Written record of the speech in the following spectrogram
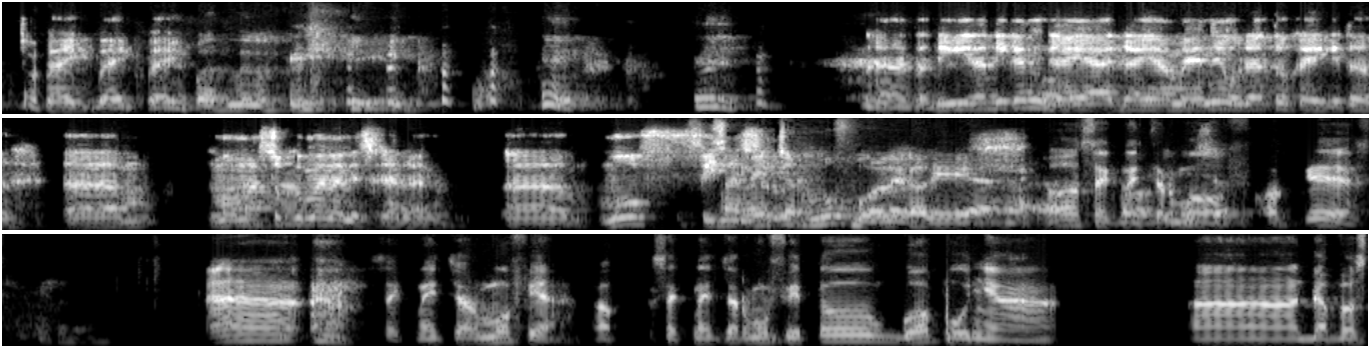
Baik, baik, baik. Buat Luffy. Nah, tadi tadi kan gaya-gaya mainnya udah tuh kayak gitu. Em, mau masuk ke mana nih sekarang? Em, move, finisher. Signature move boleh kali ya. Oh, signature Kalau move. Oke. Eh, signature move ya. Signature move itu gue punya eh, double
